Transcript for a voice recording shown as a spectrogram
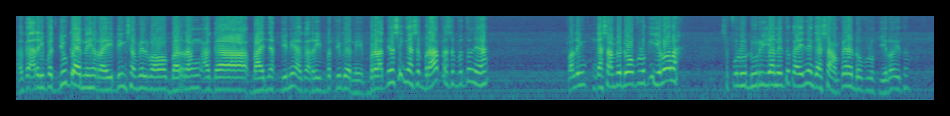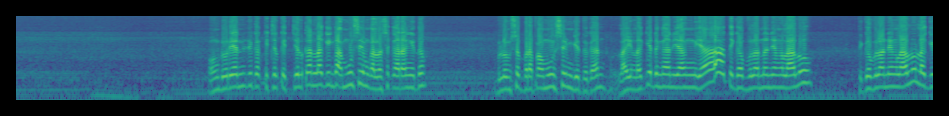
agak ribet juga nih riding sambil bawa barang agak banyak gini agak ribet juga nih. Beratnya sih nggak seberapa sebetulnya. Paling nggak sampai 20 kilo lah. 10 durian itu kayaknya nggak sampai lah 20 kilo itu Wong durian juga kecil-kecil kan lagi nggak musim kalau sekarang itu. Belum seberapa musim gitu kan. Lain lagi dengan yang ya tiga bulanan yang lalu. Tiga bulan yang lalu lagi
